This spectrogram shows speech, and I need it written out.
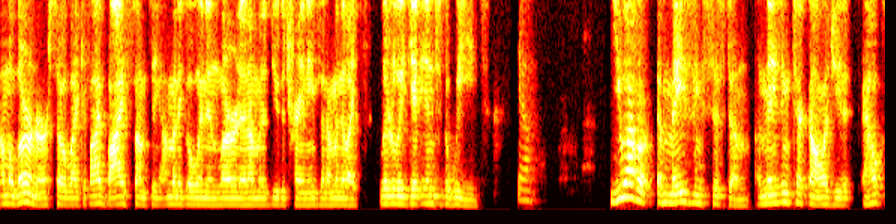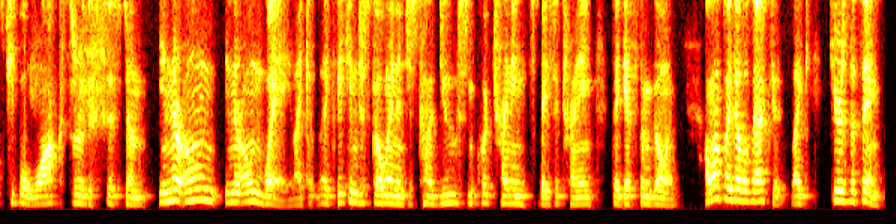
I'm a learner. So like if I buy something, I'm gonna go in and learn and I'm gonna do the trainings and I'm gonna like literally get into the weeds. Yeah. You have an amazing system, amazing technology that helps people walk through the system in their own in their own way. Like like they can just go in and just kind of do some quick training, it's basic training that gets them going. I want to play devil's advocate. Like here's the thing.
